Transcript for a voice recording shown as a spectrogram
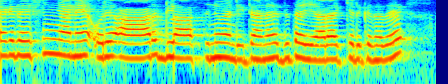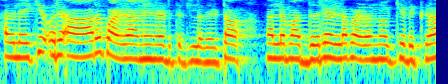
ഏകദേശം ഞാൻ ഒരു ആറ് ഗ്ലാസ്സിന് വേണ്ടിയിട്ടാണ് ഇത് തയ്യാറാക്കി എടുക്കുന്നത് അതിലേക്ക് ഒരു ആറ് പഴമാണ് ഞാൻ എടുത്തിട്ടുള്ളത് കേട്ടോ. നല്ല മധുരമുള്ള പഴം നോക്കി എടുക്കുക.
